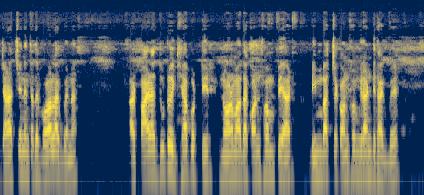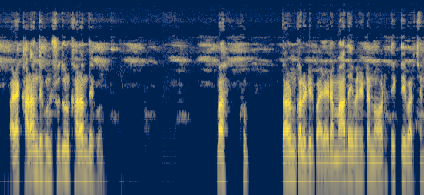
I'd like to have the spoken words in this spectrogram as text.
যারা চেনেন তাদের বলা লাগবে না। আর পায়রা দুটোই ঘিয়াপট্টির, নর্মাদা কনফার্ম পেয়ার ডিম বাচ্চা কনফার্ম গ্যারান্টি থাকবে। পায়রা খারান দেখুন শুধু খারান দেখুন। বাহ, খুব দারুণ কোয়ালিটির পায়রা। এটা মাদা এবার এটা নর, দেখতেই পাচ্ছেন।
